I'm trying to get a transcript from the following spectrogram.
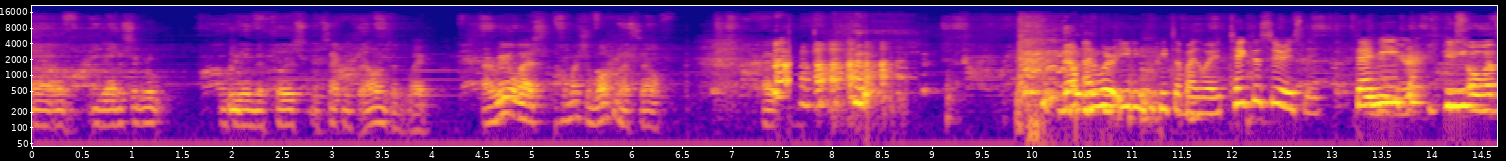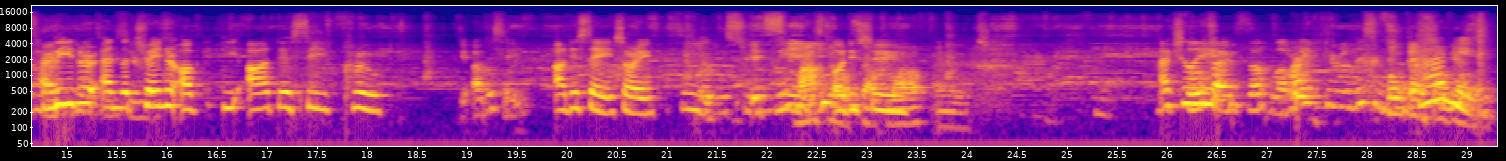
uh, the Odyssey group during the first and second round, and like I realized how much I love myself. Like, and we're eating pizza, by the way. Take this seriously. Danny, the overtired. leader and the serious. trainer of the Odyssey crew. The Odyssey. Odyssey, sorry. It's me. master Odyssey. of self-love Actually, self-love. Why do you listen to time Danny. self-love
